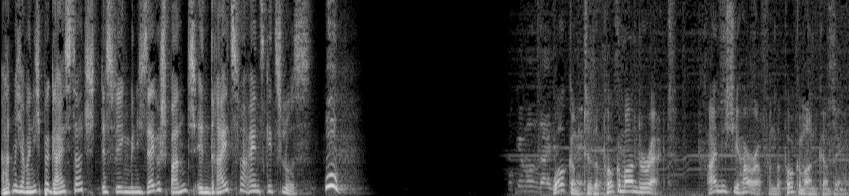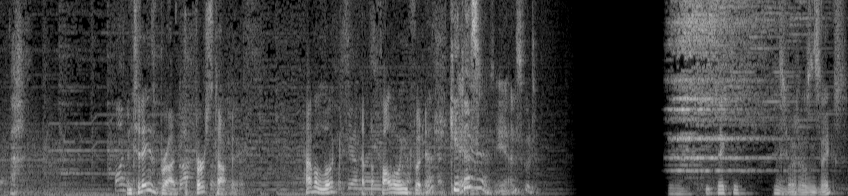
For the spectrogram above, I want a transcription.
hat mich aber nicht begeistert. Deswegen bin ich sehr gespannt. In 3, 2, 1 geht's los. Welcome to the Pokemon Direct. I'm Ishihara from the Pokemon Company. In today's broad, the first topic. Have a look at the following footage. Geht das? Ja, alles gut. 2006?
